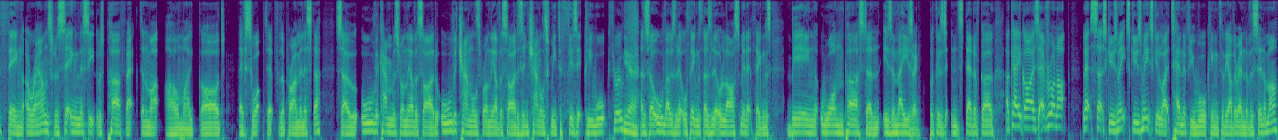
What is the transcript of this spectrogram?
thing around. So I'm sitting in the seat that was perfect, and I'm like, oh my god, they've swapped it for the prime minister. So all the cameras were on the other side, all the channels were on the other side, as in channels for me to physically walk through. Yeah. And so all those little things, those little last minute things, being one person is amazing because instead of going, okay, guys, everyone up. Let's, uh, excuse me, excuse me, excuse like 10 of you walking to the other end of the cinema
